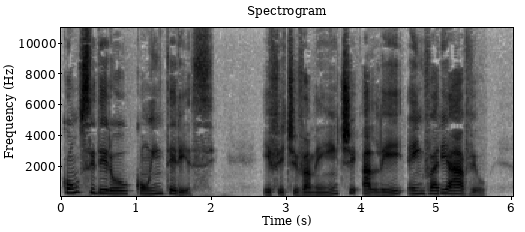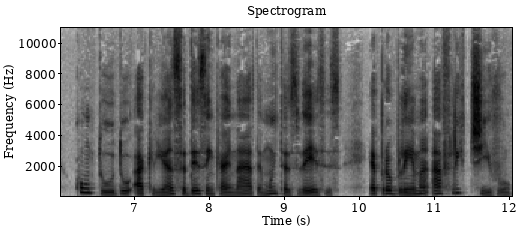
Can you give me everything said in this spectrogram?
considerou com interesse. Efetivamente, a lei é invariável Contudo, a criança desencarnada muitas vezes é problema aflitivo.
